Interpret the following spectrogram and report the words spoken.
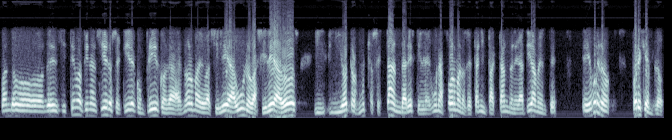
cuando desde el sistema financiero se quiere cumplir con las normas de Basilea 1, Basilea 2 y, otros muchos estándares que de alguna forma nos están impactando negativamente, eh, bueno, por ejemplo,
